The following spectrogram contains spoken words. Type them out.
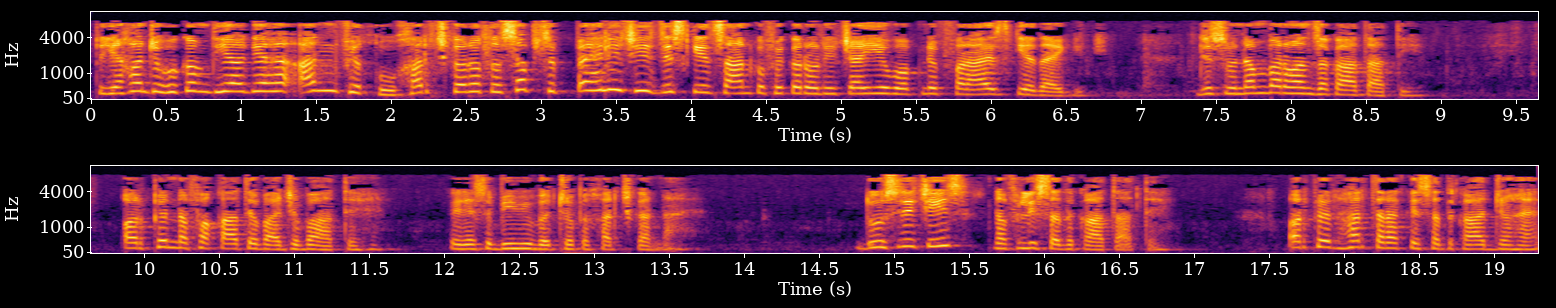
تو یہاں جو حکم دیا گیا ہے ان فکو خرچ کرو، تو سب سے پہلی چیز جس کی انسان کو فکر ہونی چاہیے، وہ اپنے فرائض کی ادائیگی کی، جس میں نمبر ون زکات آتی ہے، اور پھر نفقات واجبہ آتے ہیں، کہ جیسے بیوی بچوں پہ خرچ کرنا ہے۔ دوسری چیز، نفلی صدقات آتے ہیں۔ اور پھر ہر طرح کے صدقات جو ہیں،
